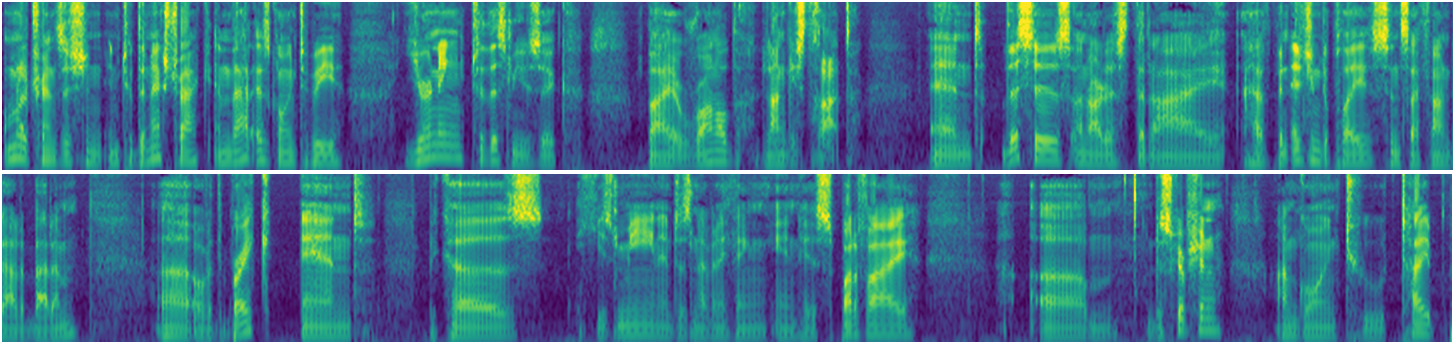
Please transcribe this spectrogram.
I'm to transition into the next track and that is going to be Yearning to This Music by Ronald Langestraat. And this is an artist that I have been itching to play since I found out about him uh, over the break and because he's mean and doesn't have anything in his Spotify um, description, I'm going to type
